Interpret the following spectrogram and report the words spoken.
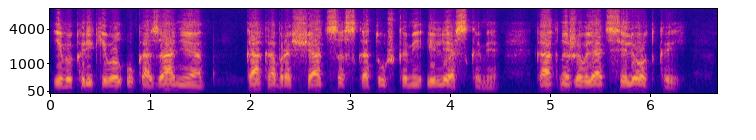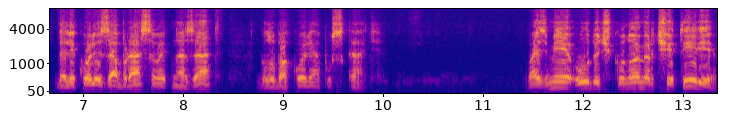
и выкрикивал указания, как обращаться с катушками и лесками, как наживлять селедкой, далеко ли забрасывать назад, глубоко ли опускать. Возьми удочку номер четыре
